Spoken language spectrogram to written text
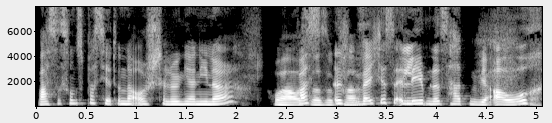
was ist uns passiert in der Ausstellung, Janina? Wow, was, das war so krass. Welches Erlebnis hatten wir auch,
